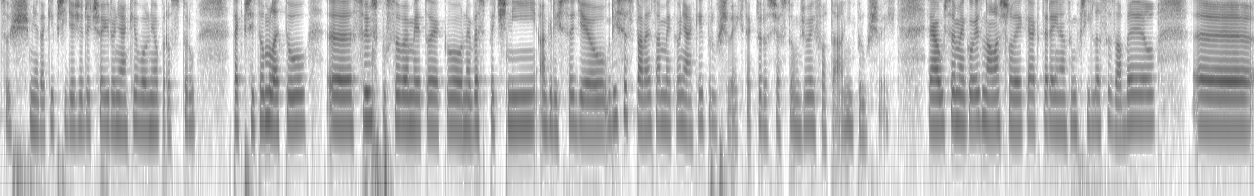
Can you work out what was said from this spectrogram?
což mě taky přijde, že jde člověk do nějakého volného prostoru, tak při tom letu e, svým způsobem je to jako nebezpečný a když se dějou, když se stane tam jako nějaký průšvih, tak to dost často může být fatální průšvih. Já už jsem jako i znala člověka, který na tom křídle se zabil. E,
